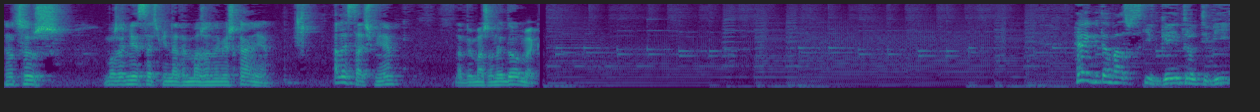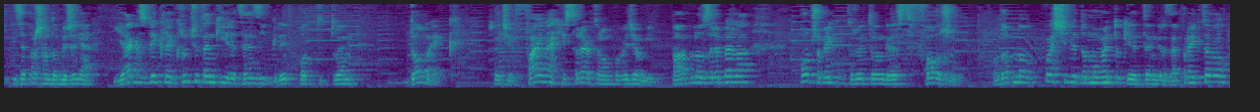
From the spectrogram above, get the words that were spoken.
No cóż, może nie stać mnie na wymarzone mieszkanie, ale stać mnie na wymarzony domek. Hej, witam was wszystkich w GameTroll TV i zapraszam do obejrzenia jak zwykle króciuteńkiej recenzji gry pod tytułem Domek. Słuchajcie, fajna historia, którą powiedział mi Pablo z Rebela o człowieku, który tę grę stworzył. Podobno właściwie do momentu, kiedy tę grę zaprojektował,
